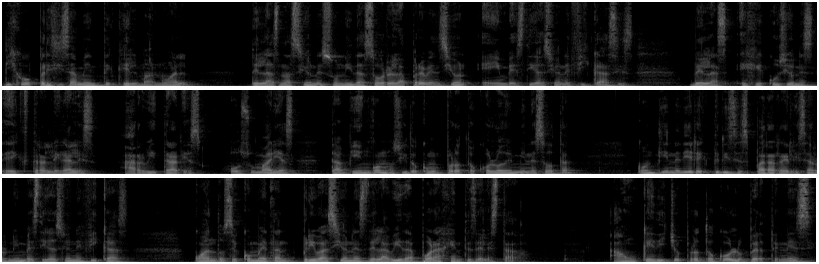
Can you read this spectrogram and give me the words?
dijo precisamente que el manual de las Naciones Unidas sobre la prevención e investigación eficaces de las ejecuciones extralegales, arbitrarias o sumarias, también conocido como Protocolo de Minnesota, contiene directrices para realizar una investigación eficaz cuando se cometan privaciones de la vida por agentes del Estado. Aunque dicho protocolo pertenece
